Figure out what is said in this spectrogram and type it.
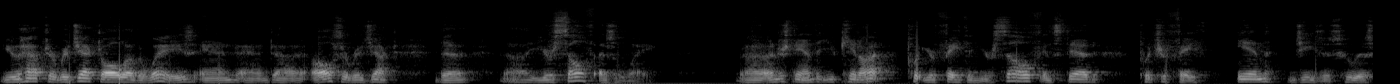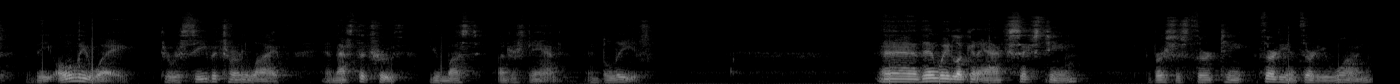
you have to reject all other ways and, and uh, also reject the, uh, yourself as a way. Uh, understand that you cannot put your faith in yourself. Instead, put your faith in Jesus, who is the only way to receive eternal life. And that's the truth you must understand and believe. And then we look at Acts 16, verses 13, 30 and 31.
